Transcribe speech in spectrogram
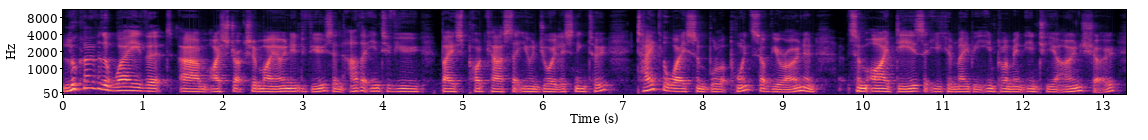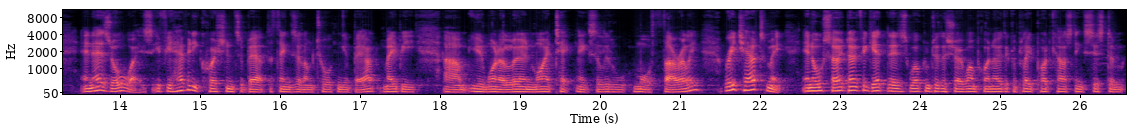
look over the way that um, I structure my own interviews and other interview based podcasts that you enjoy listening to. Take away some bullet points of your own and some ideas that you can maybe implement into your own show. And as always, if you have any questions about the things that I'm talking about, maybe um, you want to learn my techniques a little more thoroughly, reach out to me. And also, don't forget there's Welcome to the Show 1.0, the complete podcasting system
